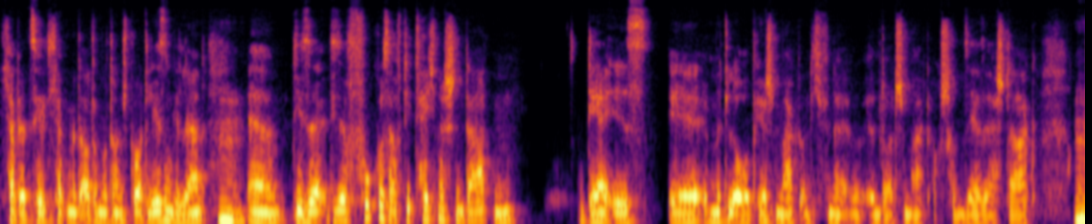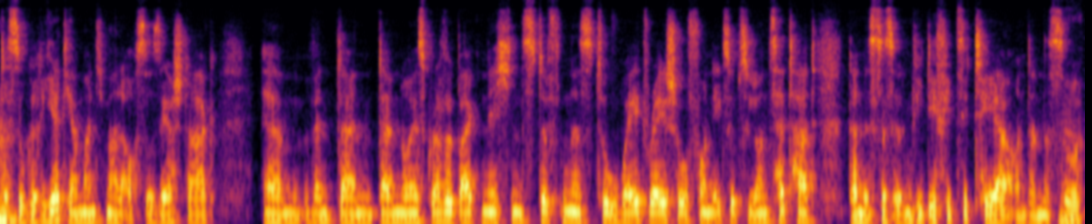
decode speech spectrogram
ich habe erzählt, ich habe mit Automotor und Sport lesen gelernt, mhm. äh, diese, dieser Fokus auf die technischen Daten, der ist äh, im mitteleuropäischen Markt und ich finde im, im, deutschen Markt auch schon sehr, sehr stark. Und mhm. das suggeriert ja manchmal auch so sehr stark, ähm, wenn dein, dein neues Gravelbike nicht ein Stiffness-to-Weight-Ratio von XYZ hat, dann ist das irgendwie defizitär und dann ist so, ja,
